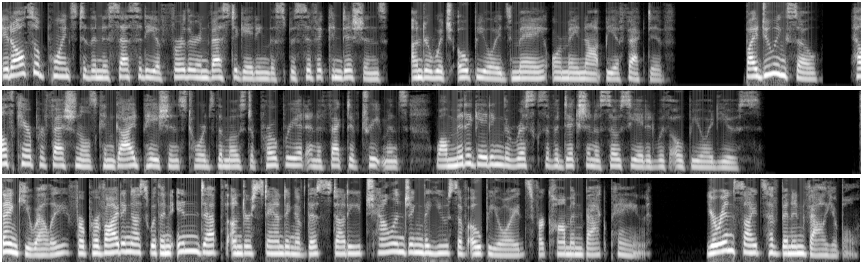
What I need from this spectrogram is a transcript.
It also points to the necessity of further investigating the specific conditions under which opioids may or may not be effective. By doing so, healthcare professionals can guide patients towards the most appropriate and effective treatments while mitigating the risks of addiction associated with opioid use. Thank you, Ellie, for providing us with an in depth understanding of this study challenging the use of opioids for common back pain. Your insights have been invaluable.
